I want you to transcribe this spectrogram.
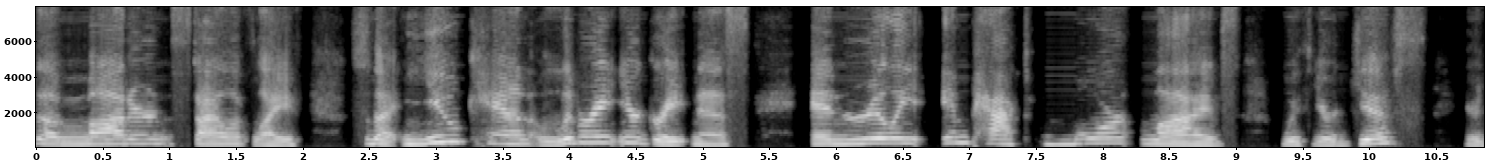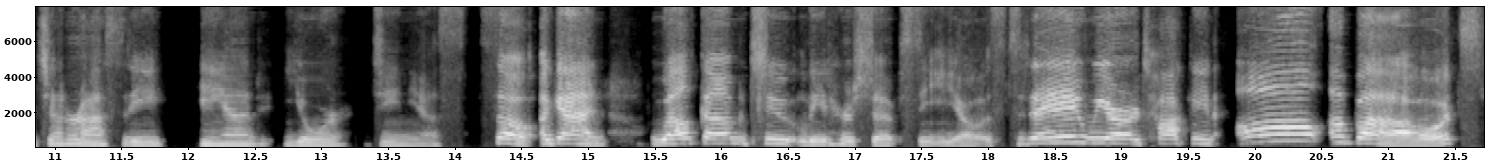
the modern style of life so that you can liberate your greatness and really impact more lives with your gifts, your generosity, and your genius. So again, welcome to Lead Her Ship CEOs. Today we are talking all about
